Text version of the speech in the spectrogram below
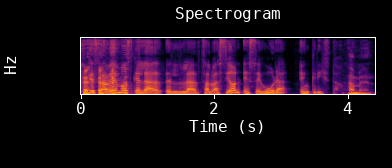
que sabemos que la, la salvación es segura en Cristo. Amén.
